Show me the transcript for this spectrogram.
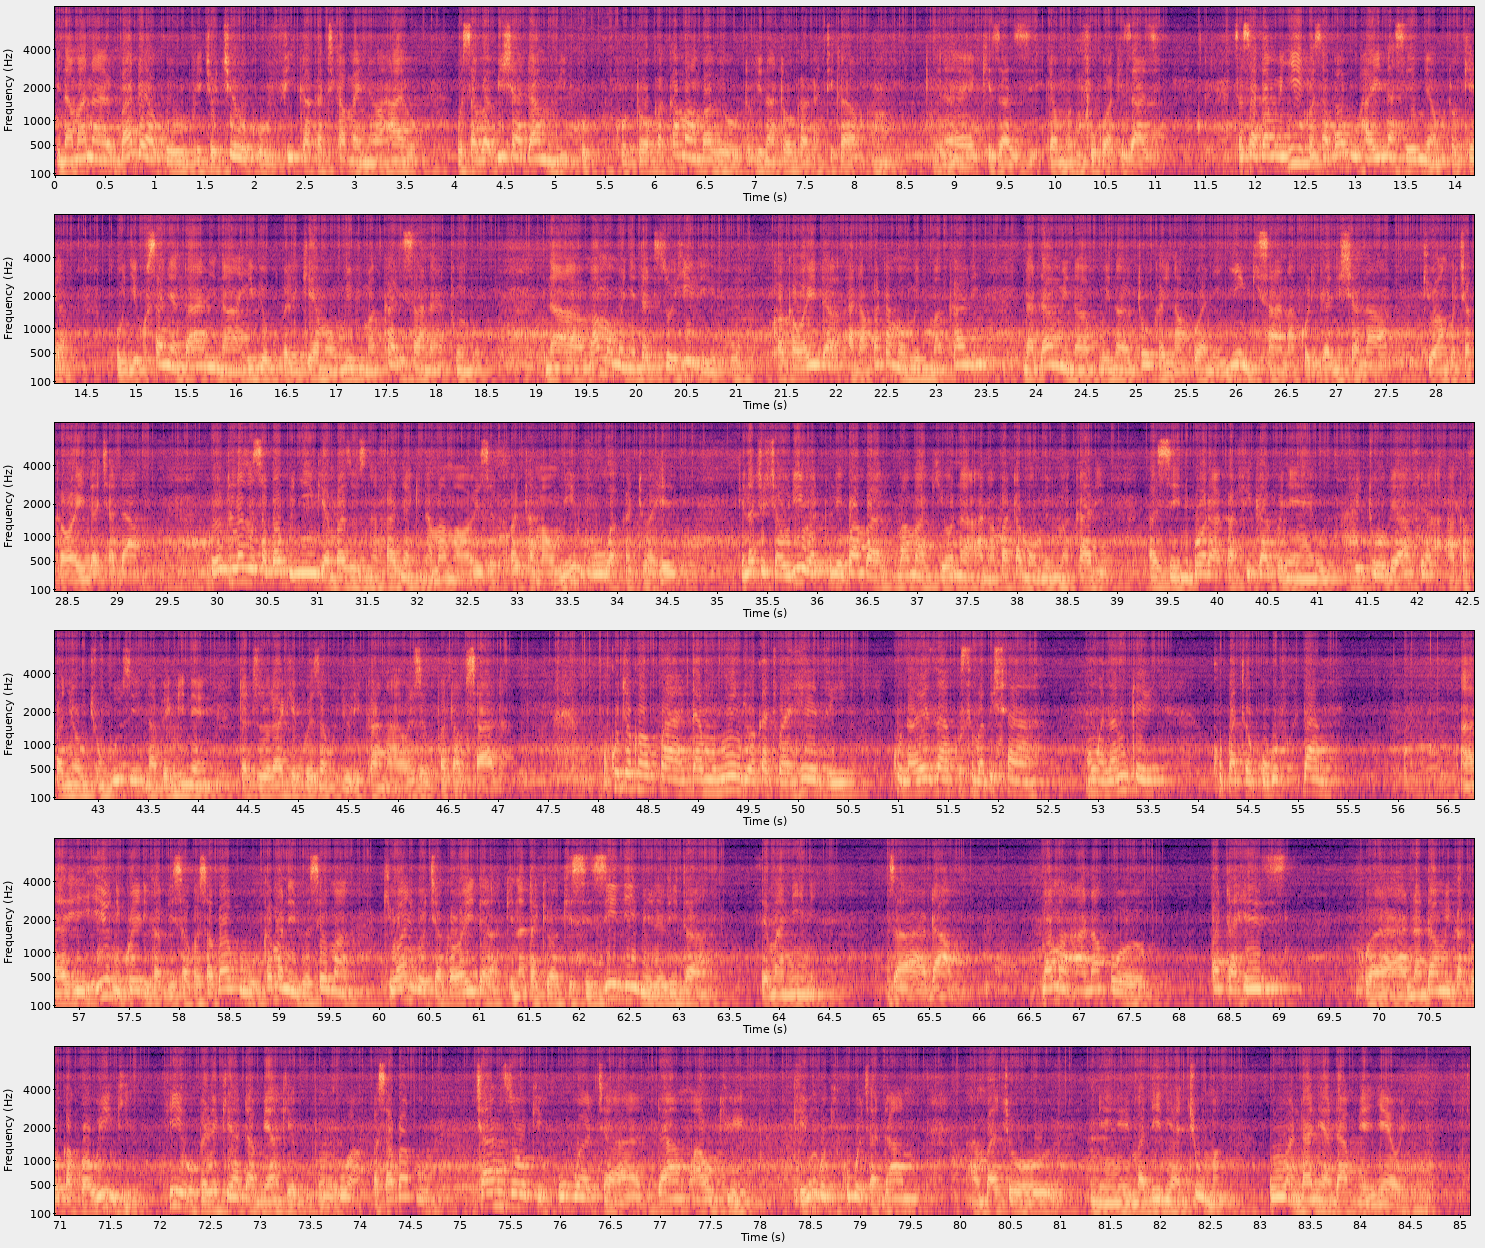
Ina maana baada ya vichocheo kufika katika maeneo hayo husababisha damu kutoka kama ambavyo inatoka katika mm, e, kizazi mfuko wa kizazi. Sasa damu hii kwa sababu haina sehemu ya kutokea hujikusanya ndani na hivyo kupelekea maumivu makali sana ya tumbo. Na mama mwenye tatizo hili kwa kawaida anapata maumivu makali na damu inayotoka inakuwa ni nyingi sana kulinganisha na kiwango cha kawaida cha damu. Kwa hiyo tunazo sababu nyingi ambazo zinafanya kina mama waweze kupata maumivu wakati wa hedhi. Kinachoshauriwa tu ni kwamba mama akiona anapata maumivu makali basi ni bora akafika kwenye vituo vya afya akafanyiwa uchunguzi na pengine tatizo lake kuweza kujulikana aweze kupata msaada. Kutoka kwa damu nyingi wakati wa hedhi kunaweza kusababisha mwanamke kupata upungufu wa damu. Hiyo uh, ni kweli kabisa, kwa sababu kama nilivyosema, kiwango cha kawaida kinatakiwa kisizidi mililita 80 za damu. Mama anapopata hezi kwa na damu ikatoka kwa wingi, hii hupelekea damu yake kupungua, kwa sababu chanzo kikubwa cha damu au ki, kiungo kikubwa cha damu ambacho ni madini ya chuma huwa ndani ya damu yenyewe.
